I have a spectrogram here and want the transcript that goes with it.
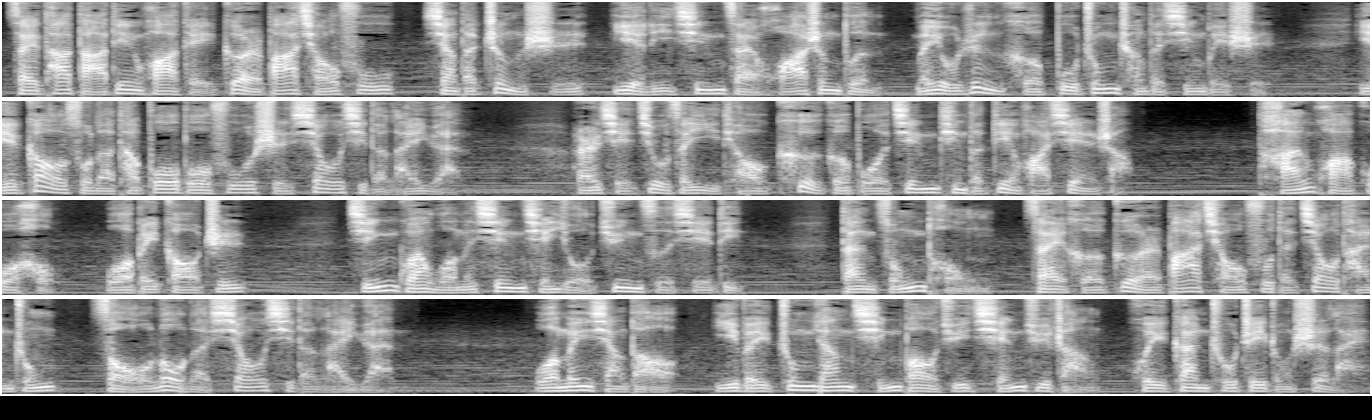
在他打电话给戈尔巴乔夫，向他证实叶利钦在华盛顿没有任何不忠诚的行为时，也告诉了他波波夫是消息的来源，而且就在一条克格勃监听的电话线上。谈话过后，我被告知，尽管我们先前有君子协定，但总统在和戈尔巴乔夫的交谈中走漏了消息的来源。我没想到一位中央情报局前局长会干出这种事来。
